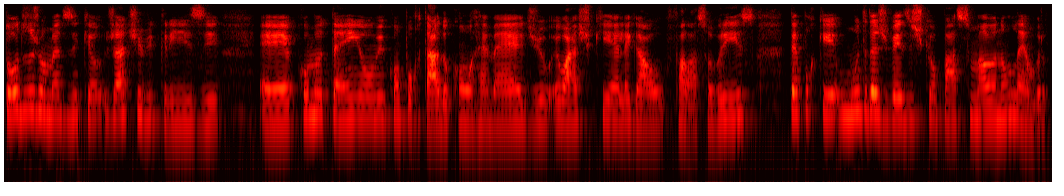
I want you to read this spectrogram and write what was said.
todos os momentos em que eu já tive crise, é, como eu tenho me comportado com o remédio. Eu acho que é legal falar sobre isso, até porque muitas das vezes que eu passo mal eu não lembro.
